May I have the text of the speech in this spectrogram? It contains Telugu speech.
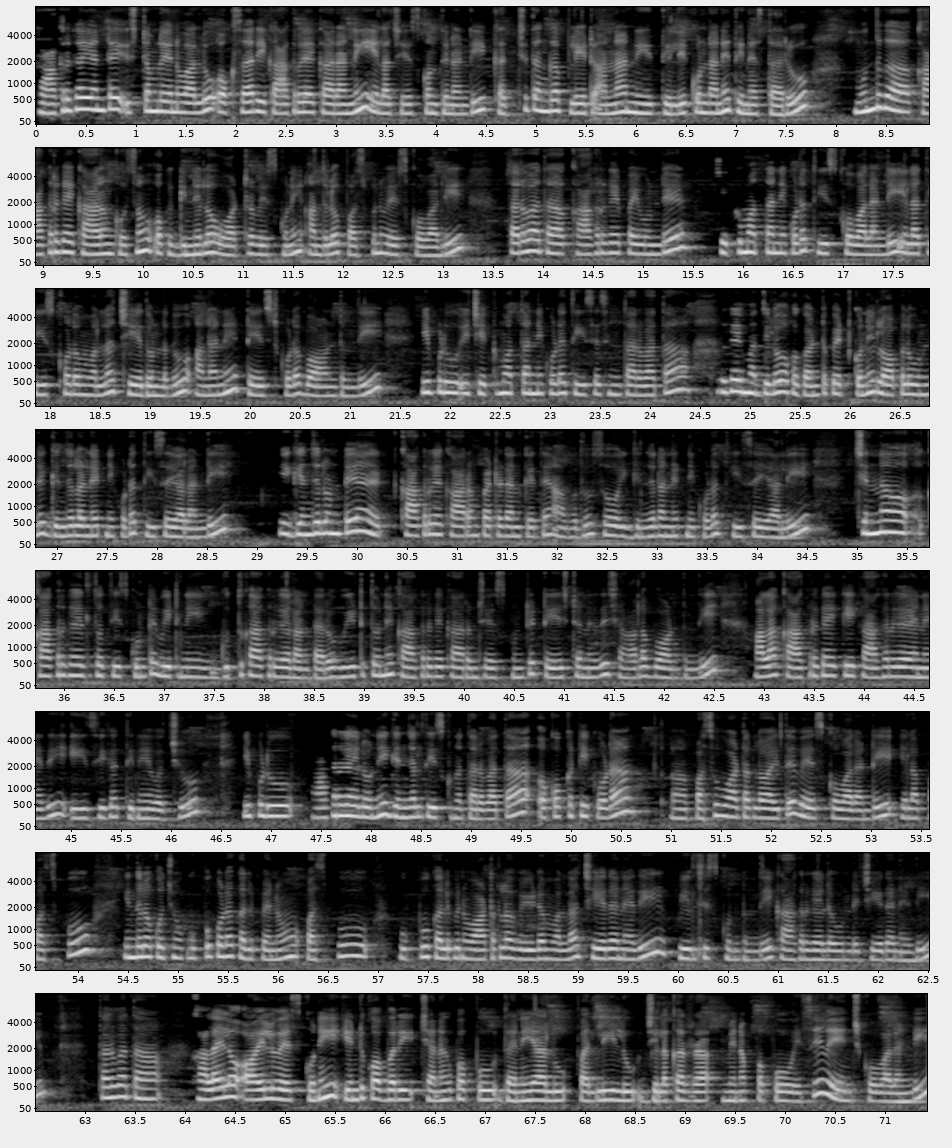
కాకరకాయ అంటే ఇష్టం లేని వాళ్ళు ఒకసారి ఈ కాకరకాయ కారాన్ని ఇలా చేసుకొని తినండి. ఖచ్చితంగా ప్లేట్ అన్నాన్ని తెలియకుండానే తినేస్తారు. ముందుగా కాకరకాయ కారం కోసం ఒక గిన్నెలో వాటర్ వేసుకుని అందులో పసుపును వేసుకోవాలి. తర్వాత కాకరకాయపై ఉండే చెక్కు మొత్తాన్ని కూడా తీసుకోవాలండి. ఇలా తీసుకోవడం వల్ల చేదు ఉండదు అలానే టేస్ట్ కూడా బాగుంటుంది. ఇప్పుడు ఈ చెక్కు మొత్తాన్ని కూడా తీసేసిన తర్వాత కాకరకాయ మధ్యలో ఒక గంట పెట్టుకొని లోపల ఉండే గింజలన్నిటిని కూడా తీసేయాలండి. ఈ గింజలు ఉంటే కాకరకాయ కారం పెట్టడానికి అయితే అవ్వదు. సో ఈ గింజలన్నిటిని కూడా తీసేయాలి. చిన్న కాకరకాయలతో తీసుకుంటే వీటిని గుత్తు కాకరకాయలు అంటారు. వీటితోనే కాకరకాయ కారం చేసుకుంటే టేస్ట్ అనేది చాలా బాగుంటుంది. అలా కాకరకాయకి కాకరకాయ అనేది ఈజీగా తినేయవచ్చు. ఇప్పుడు కాకరకాయలోని గింజలు తీసుకున్న తర్వాత ఒక్కొక్కటి కూడా పసుపు వాటర్లో అయితే వేసుకోవాలండి. ఇలా పసుపు ఇందులో కొంచెం ఉప్పు కూడా కలిపాను. పసుపు ఉప్పు కలిపిన వాటర్లో వేయడం వల్ల చేదనేది పీల్చేసుకుంటుంది కాకరకాయలో ఉండే చేదనేది తర్వాత కళాయిలో ఆయిల్ వేసుకొని ఎండు కొబ్బరి శనగపప్పు ధనియాలు పల్లీలు జీలకర్ర మినప్పప్పు వేసి వేయించుకోవాలండి.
